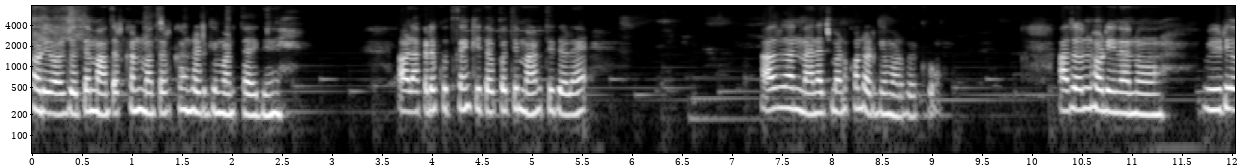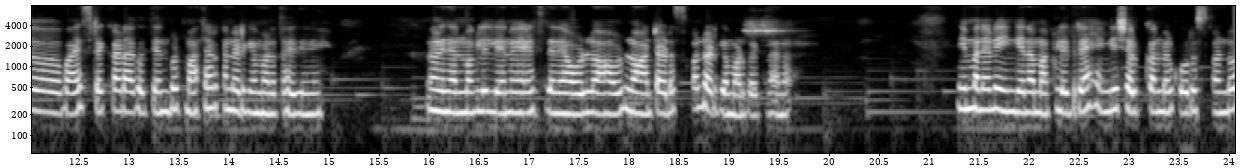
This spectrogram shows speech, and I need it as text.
ನೋಡಿ, ಅವಳ ಜೊತೆ ಮಾತಾಡ್ಕೊಂಡು ಮಾತಾಡ್ಕೊಂಡು ಅಡುಗೆ ಮಾಡ್ತಾ ಇದ್ದೀನಿ. ಅವಳು ಆ ಕಡೆ ಕುತ್ಕೊಂಡು ಕಿತಾಪತಿ ಮಾಡ್ತಿದ್ದಾಳೆ. ಆದರೂ ನಾನು ಮ್ಯಾನೇಜ್ ಮಾಡ್ಕೊಂಡು ಅಡುಗೆ ಮಾಡಬೇಕು. ಅದರಲ್ಲಿ ನೋಡಿ, ನಾನು ವಿಡಿಯೋ ವಾಯ್ಸ್ ರೆಕಾರ್ಡ್ ಆಗುತ್ತೆ ಅಂದ್ಬಿಟ್ಟು ಮಾತಾಡ್ಕೊಂಡು ಅಡುಗೆ ಮಾಡ್ತಾ ಇದ್ದೀನಿ. ನೋಡಿ ನನ್ನ ಮಗಳಿಲ್ಲೇನೋ ಹೇಳ್ತಿದ್ದಾನೆ, ಅವಳನ್ನು ಅವಳನ್ನು ಆಟ ಆಡಿಸ್ಕೊಂಡು ಅಡುಗೆ ಮಾಡ್ಬೇಕು ನಾನು. ನಿಮ್ಮ ಮನೇಲಿ ಹಿಂಗೇನೋ ಮಕ್ಕಳಿದ್ರೆ ಹಿಂಗೆ ಶೆಲ್ಫ್ ಕಾಲ್ ಮೇಲೆ ಕೂರಿಸ್ಕೊಂಡು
